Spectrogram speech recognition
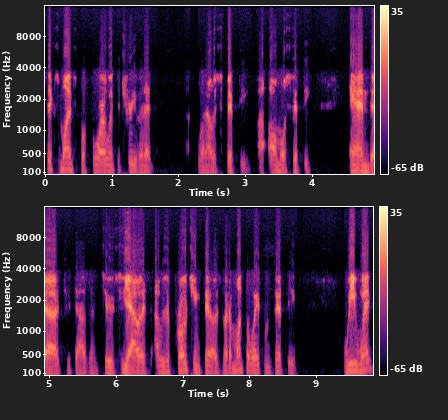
six months before I went to treatment at when I was 50, uh, almost 50, and uh, 2002. So yeah, I was I was approaching. I was about a month away from 50. We went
